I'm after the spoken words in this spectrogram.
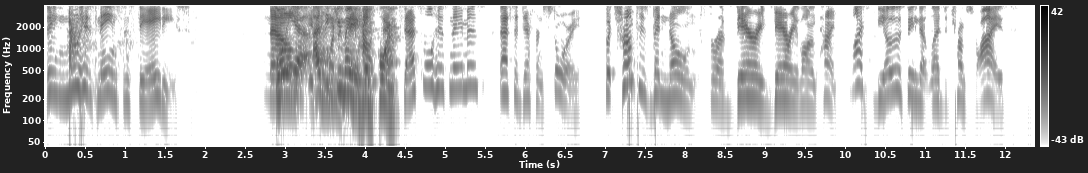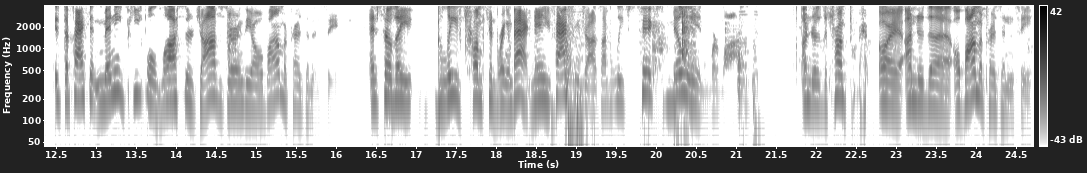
they knew his name since the 80s. Now, Well, yeah, if I you think want you to say how point. successful his name is, that's a different story. But Trump has been known for a very, very long time. Plus, the other thing that led to Trump's rise is the fact that many people lost their jobs during the Obama presidency. And so they believe Trump can bring them back. Manufacturing jobs, I believe 6 million were lost under the Trump or under the Obama presidency.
